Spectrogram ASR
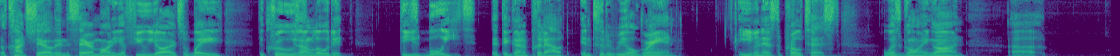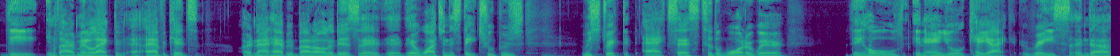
a conch shell in the ceremony. A few yards away, the crews unloaded these buoys that they're going to put out into the Rio Grande, even as the protest was going on. Uh, the environmental active advocates are not happy about all of this. They're, they're watching the state troopers restricted access to the water where they hold an annual kayak race and uh,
